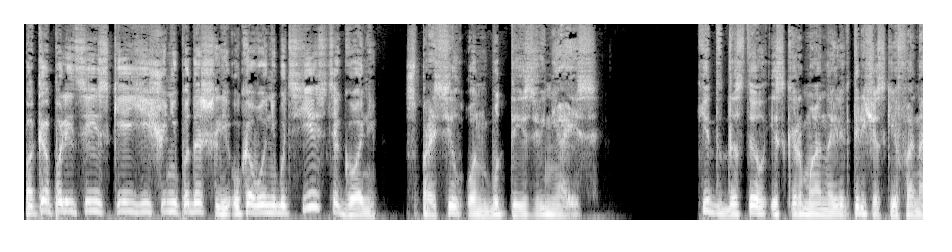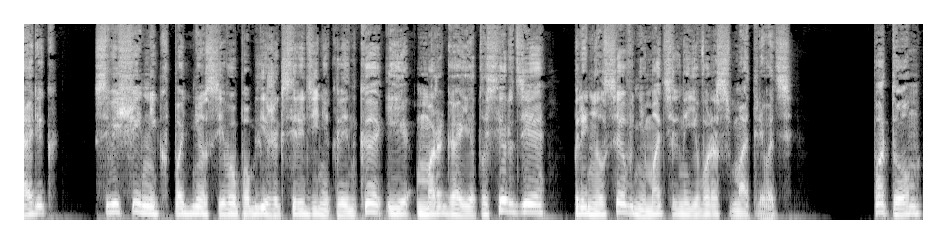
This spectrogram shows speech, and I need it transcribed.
«Пока полицейские еще не подошли, у кого-нибудь есть огонь?» — спросил он, будто извиняясь. Кид достал из кармана электрический фонарик, Священник поднес его поближе к середине клинка и, моргая от усердия, принялся внимательно его рассматривать. Потом,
